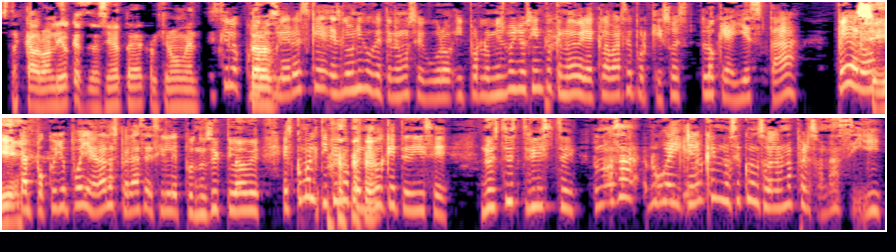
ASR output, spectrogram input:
Está cabrón, le digo que así me pega en cualquier momento. Es que lo, lo Pero- culero es que es lo único que tenemos seguro. Y por lo mismo yo siento que no debería clavarse porque eso es lo que ahí está. Pero Sí. tampoco yo puedo llegar a las peleas a decirle, pues no se clave. Es como el típico pendejo que te dice, no estés triste. Pues no vas a, güey, creo que no se consola una persona así.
